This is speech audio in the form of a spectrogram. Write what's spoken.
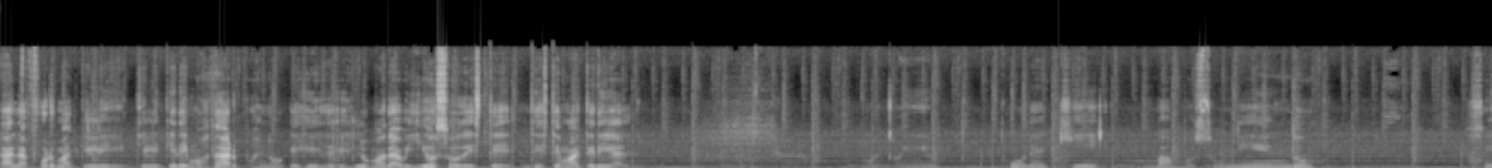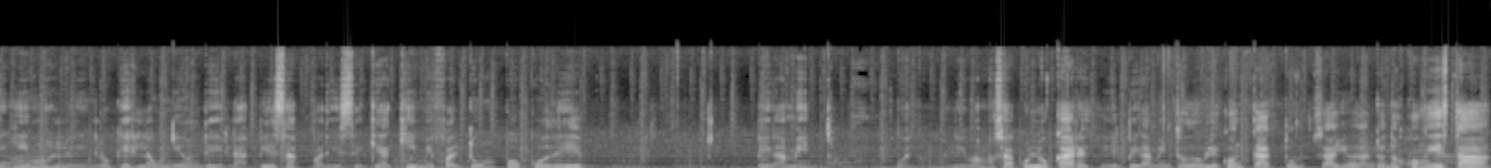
a la forma que le, queremos dar, pues no, que es, lo maravilloso de este, de este material. Por aquí vamos uniendo, seguimos en lo que es la unión de las piezas, parece que aquí me faltó un poco de pegamento. Bueno, le vamos a colocar el pegamento doble contacto, ayudándonos con esta,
